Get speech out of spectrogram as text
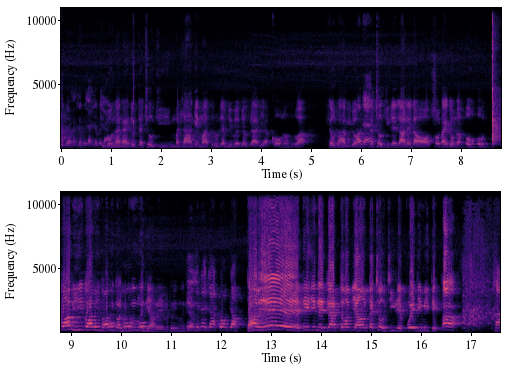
မှမပြောနဲ့လွတ်ပေးလိုက်လွတ်ပေးဒီလိုက်ပုံစံတိုင်းဆိုတက်ချုပ်ကြီးမလာခင်မှာသူတို့တွေကမျိုးပဲပြောက်ကြားကြီးအကုန်လုံးသူတို့ကလှုပ်ထားပြီးတော့တက်ချုပ်ကြီးလဲလာလဲတော့ရှော့တိုက်တုံးတော့အုံအုံသွားပြီသွားပြီသွားပြီသွားပြီမတွေးဝင်ကြပဲမတွေးဝင်။ကြတင်ပဲရင်နဲ့ကြာတော့ပြောင်းဒါပဲတေးချင်းနဲ့ကြာတော်ပြောင်တက်ချုပ်ကြီးတဲ့ပွဲချင်းမိတဲ့ဟာချာ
